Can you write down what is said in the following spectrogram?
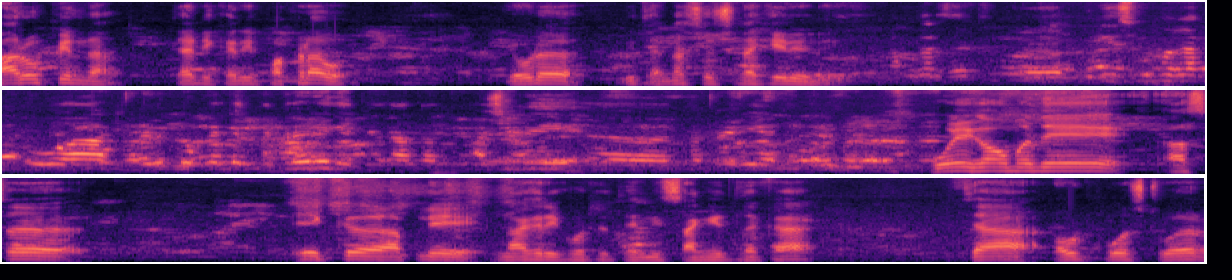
आरोपींना त्या ठिकाणी पकडावं एवढं मी त्यांना सूचना केलेली आहे. कोळेगावमध्ये असं एक आपले नागरिक होते त्यांनी सांगितलं का त्या आउटपोस्टवर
